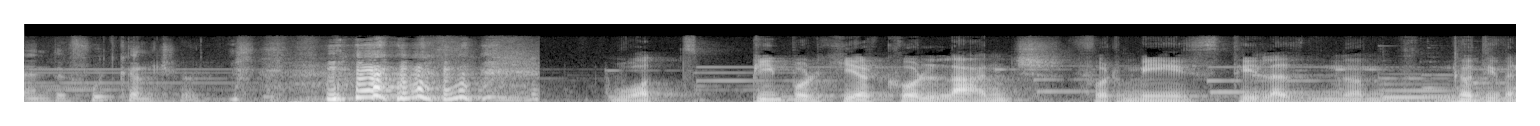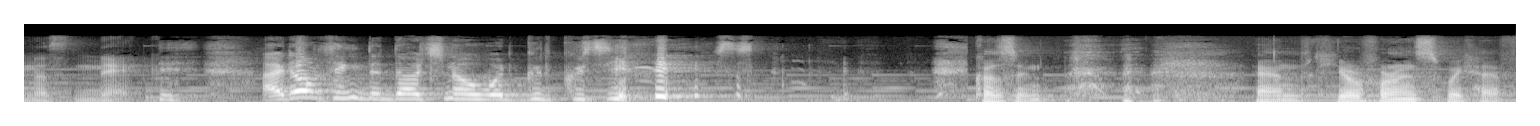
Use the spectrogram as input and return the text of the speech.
And the food culture. what people here call lunch for me is still a, not, not even a snack. I don't think the Dutch know what good cuisine is. Cousin. And here, for instance, we have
